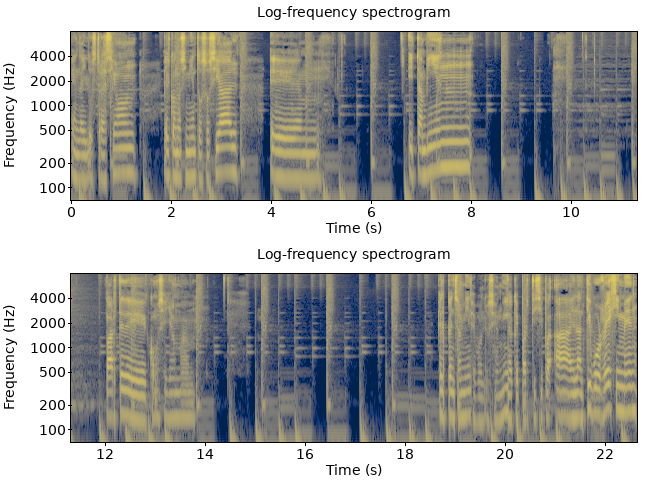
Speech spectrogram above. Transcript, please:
en la ilustración, el conocimiento social em, y también parte de, ¿cómo se llama? El pensamiento evolucionista que participa, ah, el antiguo régimen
